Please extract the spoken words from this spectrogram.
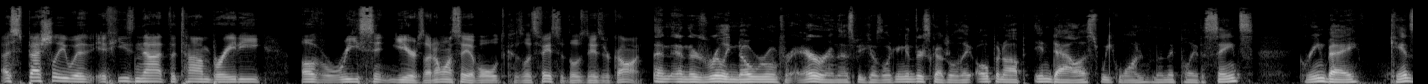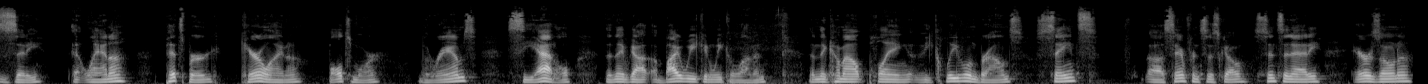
especially with if he's not the Tom Brady of recent years. I don't want to say of old because let's face it, those days are gone. and and there's really no room for error in this because looking at their schedule, they open up in Dallas week one, then they play the Saints, Green Bay, Kansas City, Atlanta, Pittsburgh, Carolina, Baltimore, the Rams, Seattle. Then they've got a bye week in week eleven. Then they come out playing the Cleveland Browns, Saints, uh, San Francisco, Cincinnati, Arizona,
